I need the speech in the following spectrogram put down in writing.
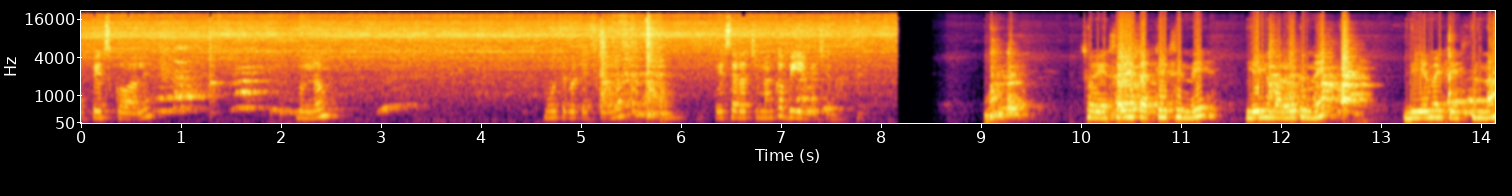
ఉప్పు వేసుకోవాలి ముందం మూత పెట్టేసుకుందాం. ఎసరు వచ్చినాక బియ్యం వేసేది సో ఎసరు అయితే వచ్చేసింది. నీళ్ళు మరుగుతున్నాయి. బియ్యం అయితే వేస్తున్నా.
